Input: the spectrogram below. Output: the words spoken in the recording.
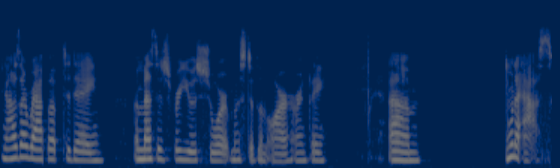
Now, as I wrap up today, my message for you is short. Most of them are, aren't they? Um, I want to ask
